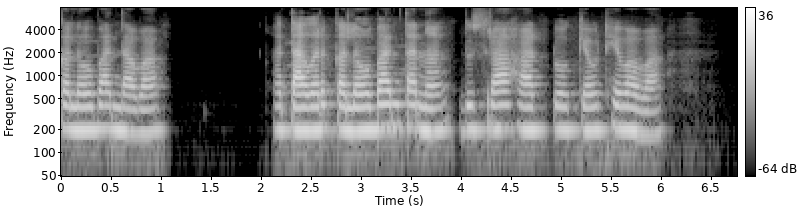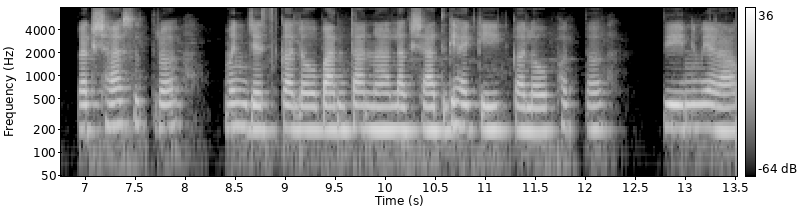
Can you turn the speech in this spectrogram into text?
कलव बांधावा. हातावर कलव बांधताना दुसरा हात डोक्यावर ठेवावा. रक्षासूत्र म्हणजेच कलव बांधताना लक्षात घ्या की कलव फक्त तीन वेळा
